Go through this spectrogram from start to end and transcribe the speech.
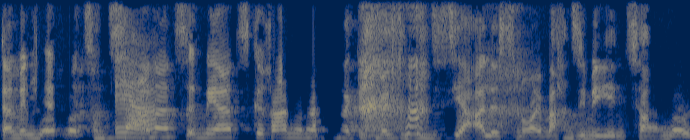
Dann bin ich erstmal zum Zahnarzt ja. im März gerannt und habe gesagt, ich möchte dieses Jahr alles neu. Machen Sie mir jeden Zahn neu.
